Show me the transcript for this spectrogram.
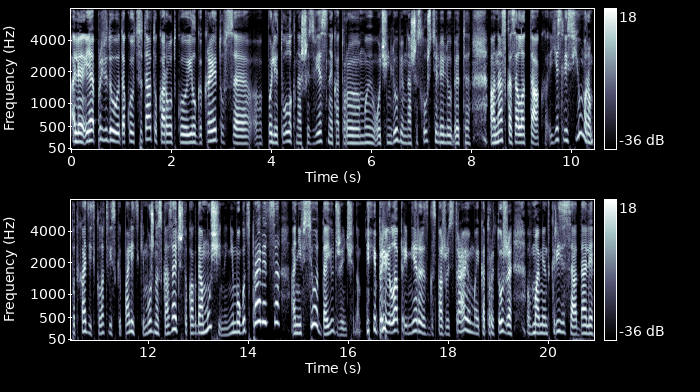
Я приведу такую цитату короткую Илга Крейтуса, э, политолог наш известный, которую мы очень любим, наши слушатели любят. Она сказала так. Если с юмором подходить к латвийской политике, можно сказать, что когда мужчины не могут справиться, они все отдают женщинам. И привела примеры с госпожой Страюмой, которые тоже в момент кризиса отдали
